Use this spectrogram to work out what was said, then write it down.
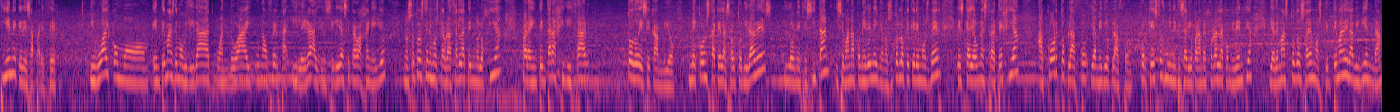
tiene que desaparecer. Igual como en temas de movilidad, cuando hay una oferta ilegal, enseguida se trabaja en ello, nosotros tenemos que abrazar la tecnología para intentar agilizar todo ese cambio. Me consta que las autoridades lo necesitan y se van a poner en ello. Nosotros lo que queremos ver es que haya una estrategia a corto plazo y a medio plazo, porque esto es muy necesario para mejorar la convivencia y además todos sabemos que el tema de la vivienda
